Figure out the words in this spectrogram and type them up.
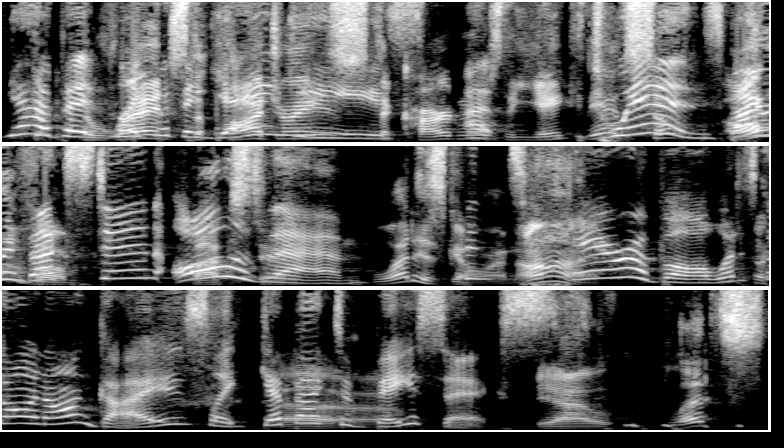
yeah, the, but the Reds, like the, the Padres, the Cardinals, uh, the Yankees, Twins, so, Byron Buxton, all Buxton. of them. What is going on? Terrible. What is going on, guys? Like, get back uh, to basics. Yeah, let's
